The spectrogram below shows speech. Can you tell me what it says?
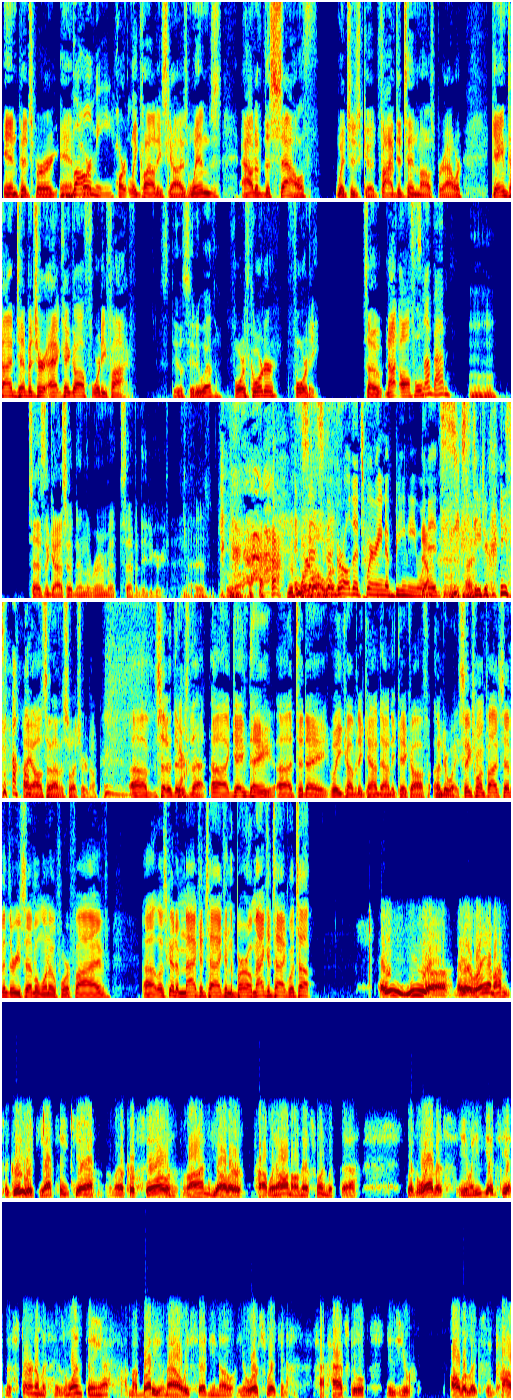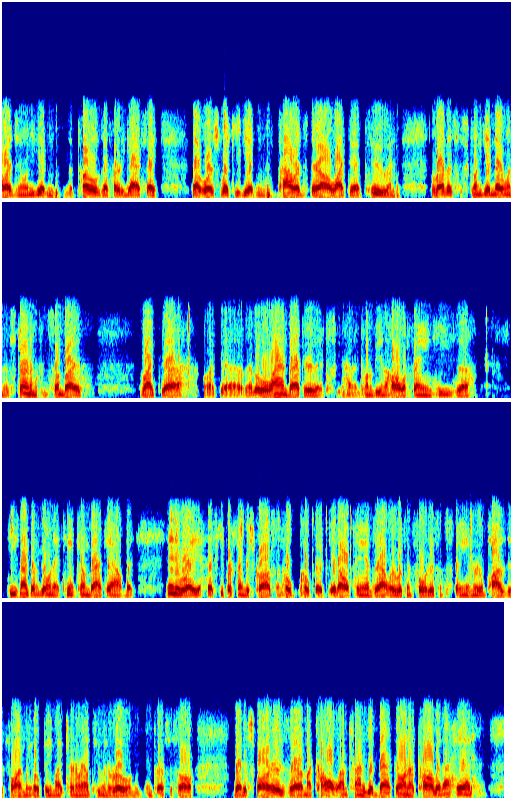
in Pittsburgh and part- Balmy. partly cloudy skies. Winds out of the south, which is good, 5 to 10 miles per hour. Game time temperature at kickoff 45. Steel City weather. Fourth quarter 40. So not awful. It's not bad. Mm-hmm. Says the guy sitting in the room at 70 degrees. It says the girl that's wearing a beanie when Yeah. it's 60 degrees out. I also have a sweatshirt on. Um, so there's that. Uh, game day uh, today. Lee Company countdown to kickoff underway. 615 737 1045. Uh, Let's go to Mac Attack in the borough. Mac Attack, what's up? Hey, you, uh, Mayor Ram, I agree with you. I think, uh, well, Cosell and Ron, y'all are probably on on this one with, uh, with Levis. You know, when he gets hit in the sternum is one thing. I, my buddies and I always said, you know, your worst lick in high school is your all the licks in college, and when you get in the pros, I've heard a guy say that worst lick you get in college, they're all like that too. And Levis is going to get another one in the sternum from somebody like uh like uh that little linebacker that's uh, going to be in the Hall of Fame. He's uh he's not going to go in that tent come back out. But anyway, let's keep our fingers crossed and hope hope that it all pans out. We're looking forward to this and staying real positive for him. We hope he might turn around two in a row and impress us all. But as far as uh, my call, I'm trying to get back on a call that I had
